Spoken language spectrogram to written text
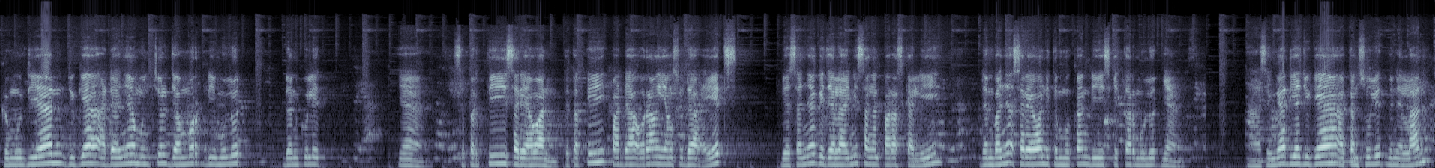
Kemudian juga adanya muncul jamur di mulut dan kulit. Ya, seperti sariawan. Tetapi pada orang yang sudah AIDS, biasanya gejala ini sangat parah sekali dan banyak sariawan ditemukan di sekitar mulutnya. Nah, sehingga dia juga akan sulit menelan,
